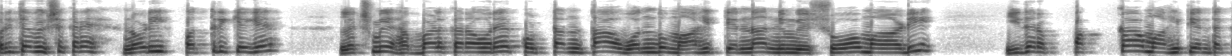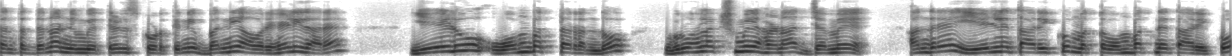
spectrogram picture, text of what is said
ಪ್ರೀತಿಯ ವೀಕ್ಷಕರೇ, ನೋಡಿ ಪತ್ರಿಕೆಗೆ ಲಕ್ಷ್ಮಿ ಹೆಬ್ಬಾಳ್ಕರ್ ಅವರೇ ಕೊಟ್ಟಂತ ಒಂದು ಮಾಹಿತಿಯನ್ನ ನಿಮ್ಗೆ ಶೋ ಮಾಡಿ ಇದರ ಪಕ್ಕಾ ಮಾಹಿತಿ ಅಂತಕ್ಕಂಥದ್ದನ್ನ ನಿಮ್ಗೆ ತಿಳಿಸ್ಕೊಡ್ತೀನಿ. ಬನ್ನಿ, ಅವ್ರು ಹೇಳಿದ್ದಾರೆ. ಏಳು ಒಂಬತ್ತರಂದು ಗೃಹಲಕ್ಷ್ಮಿ ಹಣ ಜಮೆ. ಅಂದ್ರೆ ಏಳನೇ ತಾರೀಕು ಮತ್ತು ಒಂಬತ್ತನೇ ತಾರೀಕು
